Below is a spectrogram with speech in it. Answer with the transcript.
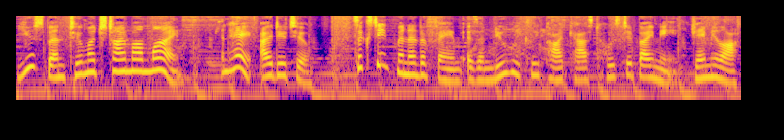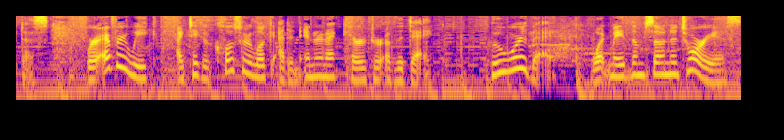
you spend too much time online. And hey, I do too. 16th Minute of Fame is a new weekly podcast hosted by me, Jamie Loftus, where every week I take a closer look at an internet character of the day. Who were they? What made them so notorious?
